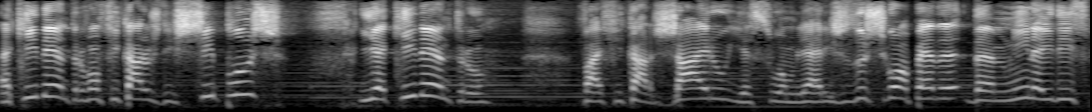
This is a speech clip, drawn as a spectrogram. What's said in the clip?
Aqui dentro vão ficar os discípulos e aqui dentro vai ficar Jairo e a sua mulher. E Jesus chegou ao pé da menina e disse:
